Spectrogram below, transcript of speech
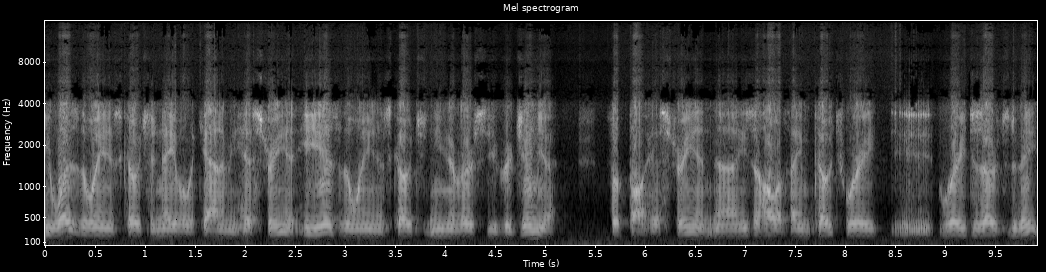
he was the winningest coach in Naval Academy history. He is the winningest coach in University of Virginia football history, and uh, he's a Hall of Fame coach where he where he deserves to be.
